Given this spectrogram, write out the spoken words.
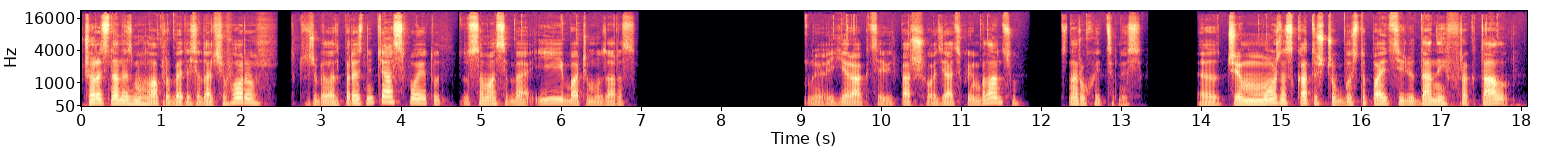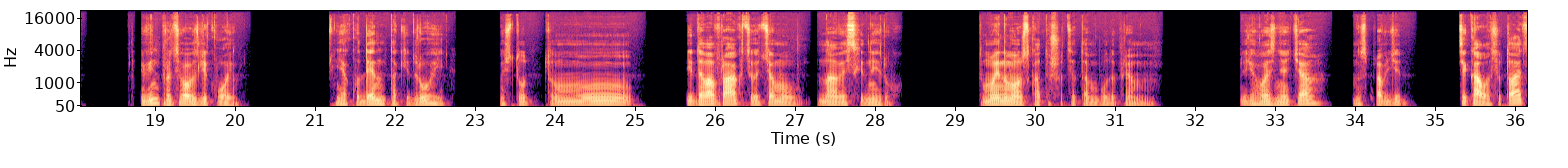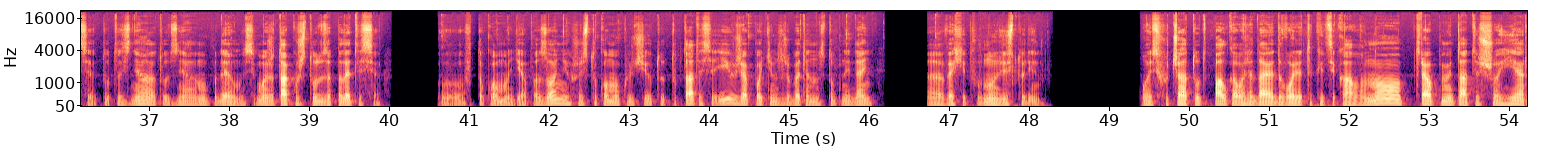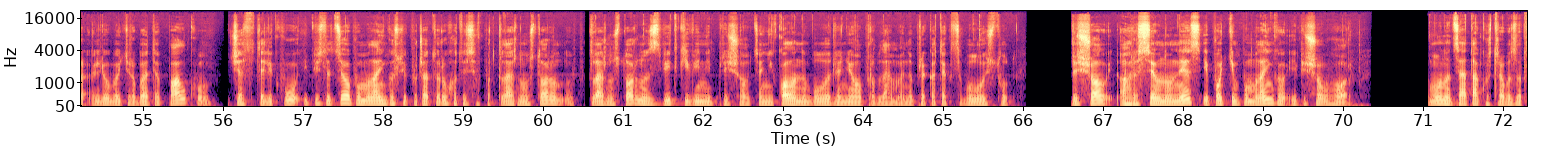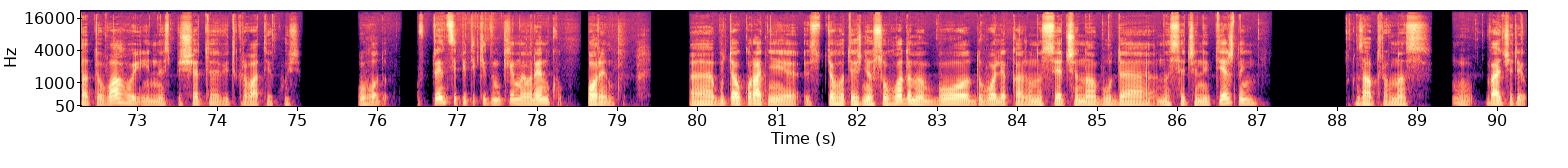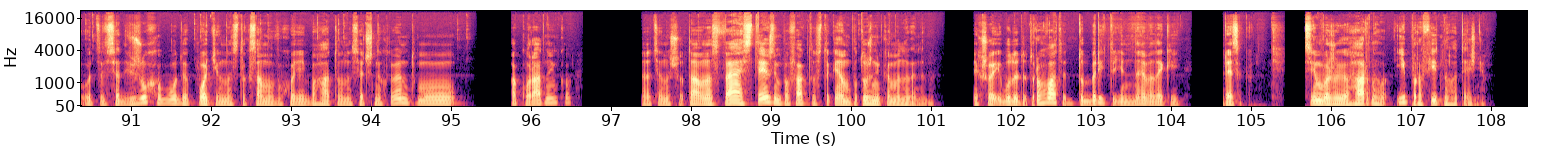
Вчора ціна не змогла пробитися далі вгору. Тобто зробила перезняття своє тут сама себе, і бачимо зараз е, є реакція від першого азіатського імбалансу. Ціна рухається вниз. Е, Чи можна сказати, що виступає цілю даний фрактал? Він працював з ліквою. Як один, так і другий. Ось тут. Тому і давав реакцію цьому на висхідний рух. Тому я не можу сказати, що це там буде прям його зняття. Насправді цікава ситуація. Тут зняли, тут зняли. Ну, подивимося. Може також тут запилитися в такому діапазоні, щось в такому ключі тут топтатися, і вже потім зробити наступний день е, вихід в одну зі сторін. Ось, хоча тут палка виглядає доволі таки цікаво. Но треба пам'ятати, що гер любить робити палку, чистити лікву, і після цього помаленьку собі почати рухатися в протилежну сторону, в протилежну сторону, звідки він і прийшов. Це ніколи не було для нього проблемою. Наприклад, як це було ось тут. Прийшов агресивно вниз, і потім помаленьку і пішов вгору. Тому на це також треба звертати увагу і не спішити відкривати якусь угоду. В принципі, такі думки на ринку по ринку. Е, Будьте акуратні з цього тижня з угодами, бо доволі кажу, насичена буде насичений тиждень. Завтра в нас ну, ввечері оця вся двіжуха буде. Потім в нас так само виходять багато насичених новин, тому акуратненько. Е, Це ну що, та, у нас весь тиждень по факту з такими потужниками новинами. Якщо і будете торгувати, то беріть тоді невеликий ризик. Всім бажаю гарного і профітного тижня.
